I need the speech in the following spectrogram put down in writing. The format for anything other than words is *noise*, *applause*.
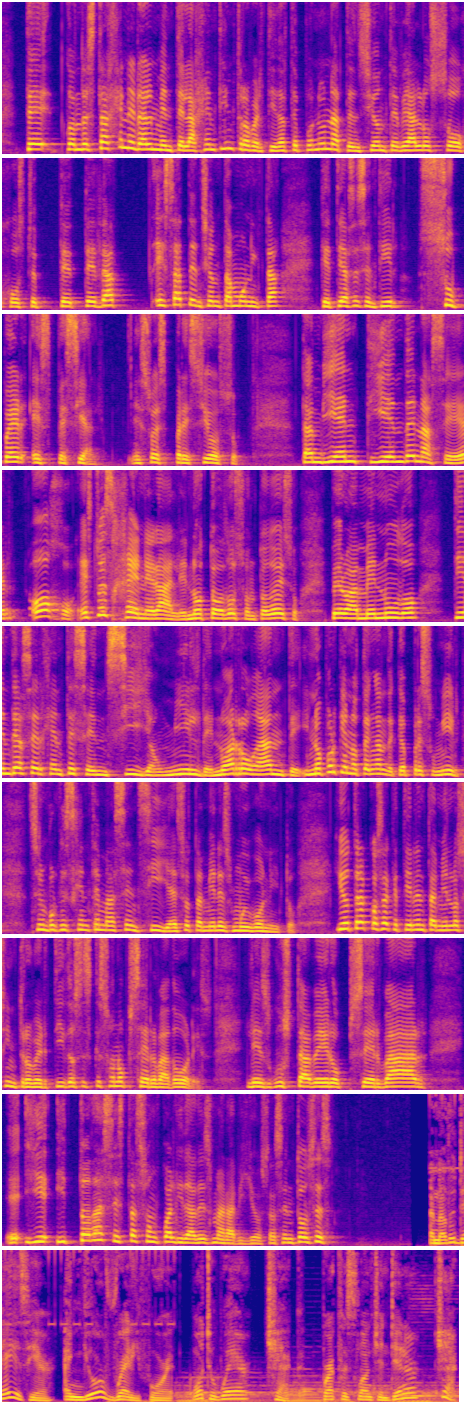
cuando está generalmente la gente introvertida, te pone una atención, te ve a los ojos, te, te da esa atención tan bonita que te hace sentir súper especial. Eso es precioso también tienden a ser, ojo, esto es general, ¿eh? no todos son todo eso, pero a menudo tiende a ser gente sencilla, humilde, no arrogante, y no porque no tengan de qué presumir, sino porque es gente más sencilla, eso también es muy bonito. Y otra cosa que tienen también los introvertidos es que son observadores, les gusta ver, observar, eh, y, y todas estas son cualidades maravillosas. Entonces, Another day is here, and you're ready for it. What to wear? Check. Breakfast, lunch, and dinner? Check.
